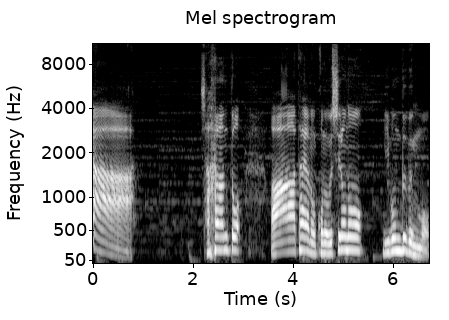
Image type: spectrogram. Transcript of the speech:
ヤちゃんと。あータイヤのこの後ろのリボン部分も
